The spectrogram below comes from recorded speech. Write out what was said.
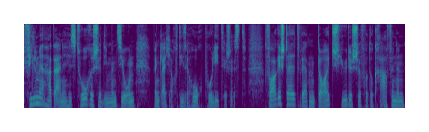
Vielmehr hat er eine historische Dimension, wenngleich auch diese hochpolitisch ist. Vorgestellt werden deutsch-jüdische Fotografinnen,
